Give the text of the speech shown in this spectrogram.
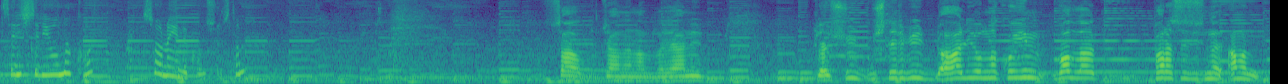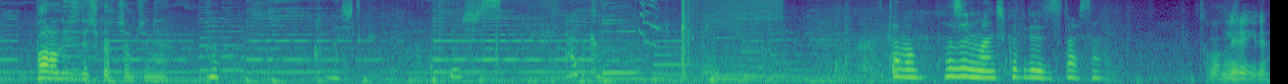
Sen işleri yoluna koy. Sonra yine konuşuruz tamam mı? Sağ ol Canan abla yani... Ya şu işleri bir hali yoluna koyayım. Vallahi parasız izne aman paralı izne çıkartacağım seni ya. Anlaştık. Görüşürüz. Gel bakalım. Tamam, hazırım ben. Çıkabiliriz istersen. Tamam nereye gidelim?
